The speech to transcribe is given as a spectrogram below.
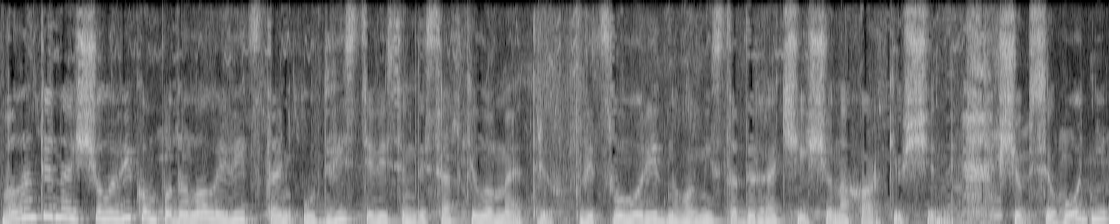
Валентина із чоловіком подолали відстань у 280 кілометрів від свого рідного міста Дергачі, що на Харківщині, щоб сьогодні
